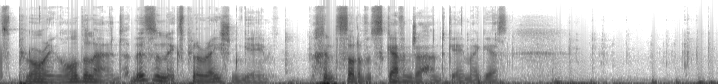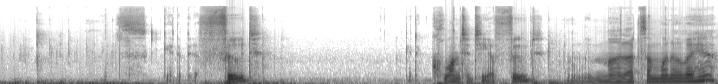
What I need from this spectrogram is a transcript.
Exploring all the land. This is an exploration game. and sort of a scavenger hunt game, I guess. Let's get a bit of food. Get a quantity of food. And we murdered someone over here.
